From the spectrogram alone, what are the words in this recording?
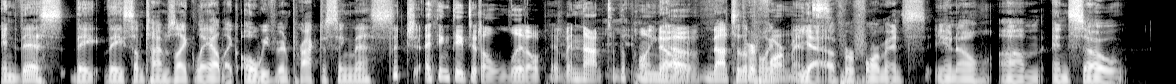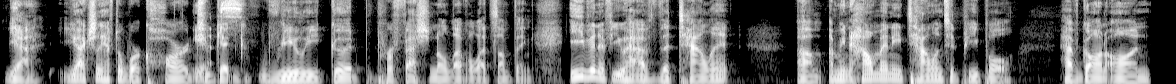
in this they they sometimes like lay out like oh we've been practicing this. Which I think they did a little bit, but not to the point no not to the performance. point yeah a performance you know? Um and so yeah you actually have to work hard to get really good professional level at something. Even if you have the talent um i mean how many talented people have gone on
